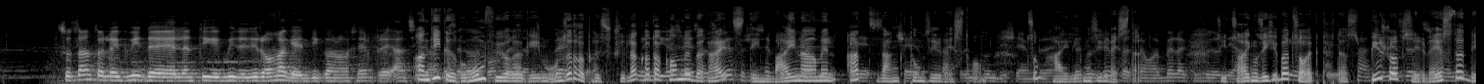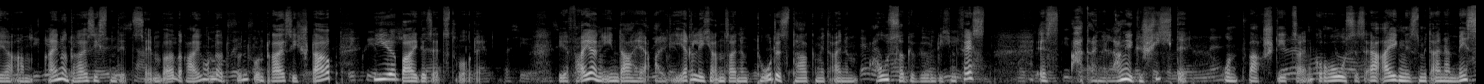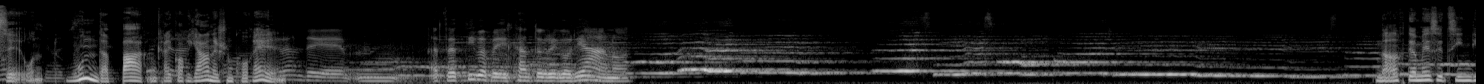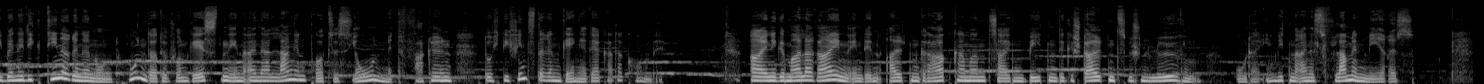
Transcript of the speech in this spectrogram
Antike Romführer geben unserer Priscilla-Katakombe bereits den Beinamen Ad Sanctum Silvestrum, zum heiligen Silvester. Sie zeigen sich überzeugt, dass Bischof Silvester, der am 31. Dezember 335 starb, hier beigesetzt wurde. Wir feiern ihn daher alljährlich an seinem Todestag mit einem außergewöhnlichen Fest. Es hat eine lange Geschichte und war stets ein großes Ereignis mit einer Messe und wunderbaren gregorianischen Chorälen. Nach der Messe ziehen die Benediktinerinnen und Hunderte von Gästen in einer langen Prozession mit Fackeln durch die finsteren Gänge der Katakombe. Einige Malereien in den alten Grabkammern zeigen betende Gestalten zwischen Löwen oder inmitten eines Flammenmeeres.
